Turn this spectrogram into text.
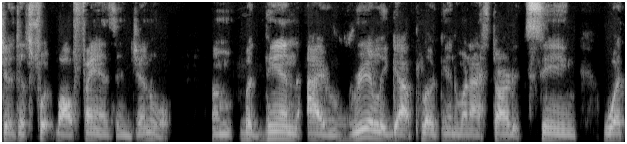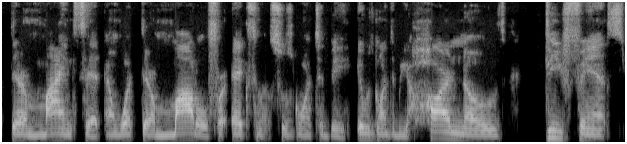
just, as football fans in general. Um, but then I really got plugged in when I started seeing what their mindset and what their model for excellence was going to be. It was going to be hard nosed defense,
